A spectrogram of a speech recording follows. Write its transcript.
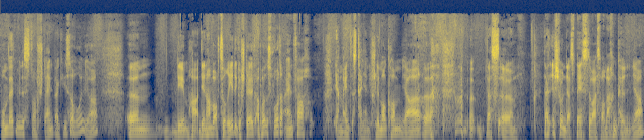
Umweltminister Steinberg hieß er wohl, ja. Ähm, dem, den haben wir auch zur Rede gestellt, aber es wurde einfach, er meint, es kann ja nicht schlimmer kommen, ja. Äh, das, äh, das ist schon das Beste, was wir machen können, ja.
